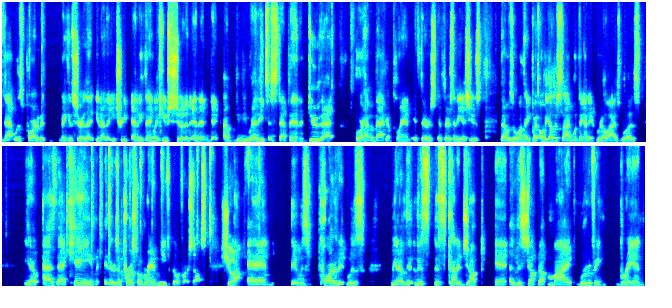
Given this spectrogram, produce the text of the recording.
that was part of it, making sure that, you know, that you treat anything like you should, and then uh, you be ready to step in and do that or have a backup plan if there's, if there's any issues. That was the one thing. But on the other side, one thing I didn't realize was, you know, as that came, there was a personal brand we each built for ourselves Sure. and it was part of it was you know th- this this kind of jumped and, and uh, this jumped up my roofing brand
